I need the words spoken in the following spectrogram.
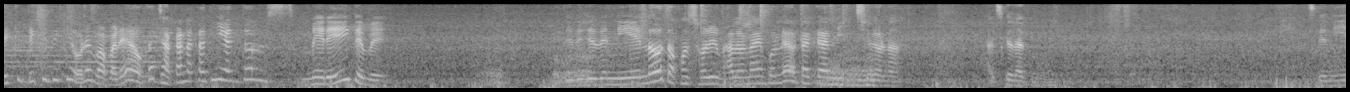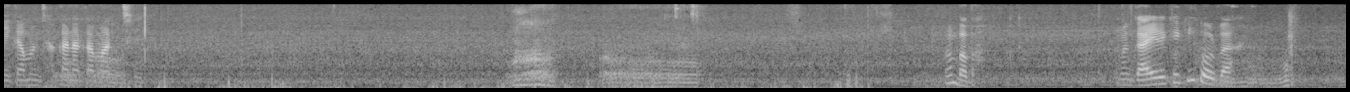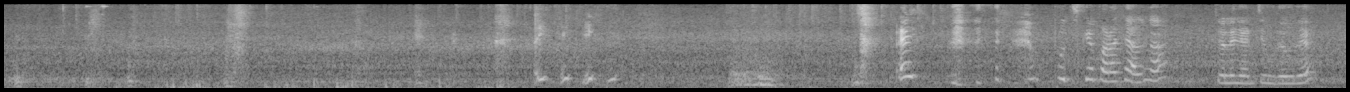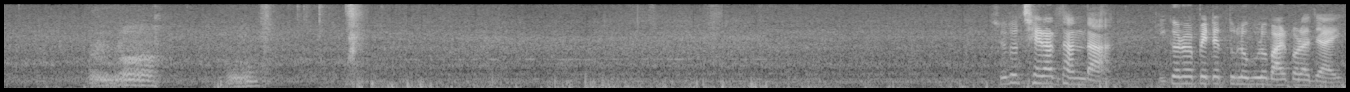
দেখি দেখি দেখি, ওরে বাবারে, ওকে ঝাঁকা নাকা দিয়ে একদম মেরেই দেবে। দিদি যদি নিয়ে এলো, তখন শরীর ভালো নয় বলে ওটাকে আর নিচ্ছিল না। আজকে দেখো। আজকে নিয়ে কেমন ঝাঁকা নাকা মারছে বাবা, আমার গায়ে রেখে কি করবা এই, এই, এই, এই। এই পুচকে পাড়া খেলনা চলে যাচ্ছে উড়ে উড়ে শুধু ছেঁড়ার ধান্দা কি করে পেটের তুলোগুলো বার করা যায়?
